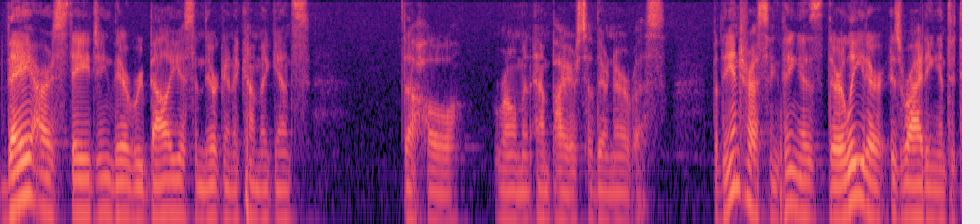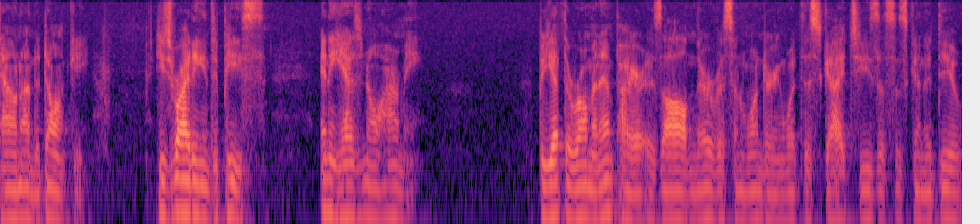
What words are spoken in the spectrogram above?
They are staging, they're rebellious, and they're going to come against the whole Roman Empire, so they're nervous. But the interesting thing is, their leader is riding into town on a donkey. He's riding into peace, and he has no army. But yet the Roman Empire is all nervous and wondering what this guy Jesus is going to do.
